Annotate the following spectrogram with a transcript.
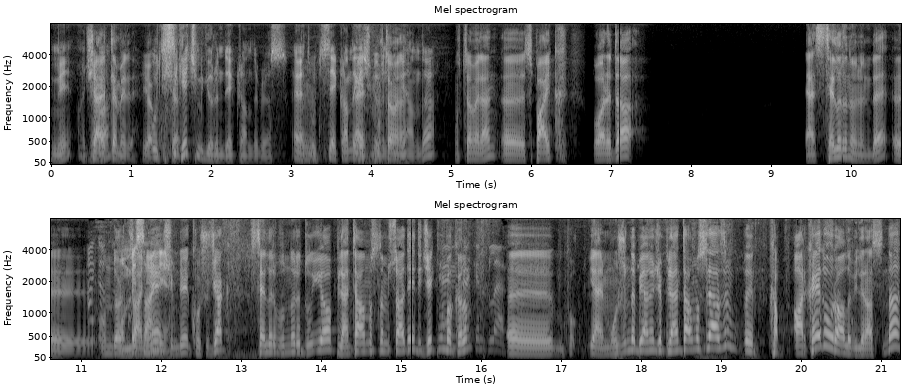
Mi acaba? İşaretlemedi. Yok, ultisi işaret- geç mi göründü ekranda biraz? Evet, Hı. ultisi ekranda Evet, geç göründü muhtemelen. bir anda. Muhtemelen e, Spike bu arada yani Stellar'ın önünde e, 14 15 saniye. saniye. Şimdi koşacak. Stellar bunları duyuyor. Plant almasına müsaade edecek mi bakalım? E, bu- yani Moj'un da bir an önce plant alması lazım. E, kap- arkaya doğru alabilir aslında.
